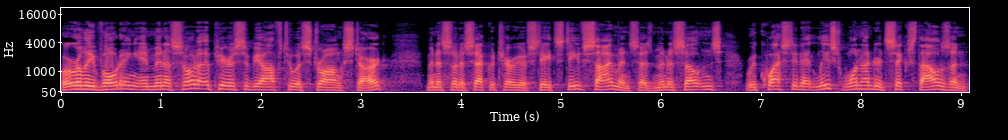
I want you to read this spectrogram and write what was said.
Early voting in Minnesota appears to be off to a strong start. Minnesota Secretary of State Steve Simon says Minnesotans requested at least 106,000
